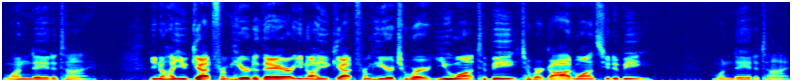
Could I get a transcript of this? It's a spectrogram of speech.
One day at a time. You know how you get from here to there? You know how you get from here to where you want to be, to where God wants you to be? One day at a time.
